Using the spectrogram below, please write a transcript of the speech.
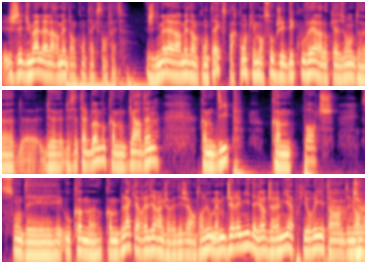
j'ai du mal à la remettre dans le contexte en fait. J'ai du mal à la remettre dans le contexte. Par contre, les morceaux que j'ai découverts à l'occasion de, de, de, de cet album, comme Garden, comme Deep, comme Porch, sont des ou comme comme Black à vrai dire hein, que j'avais déjà entendu ou même Jeremy d'ailleurs Jeremy a priori est un des morceaux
